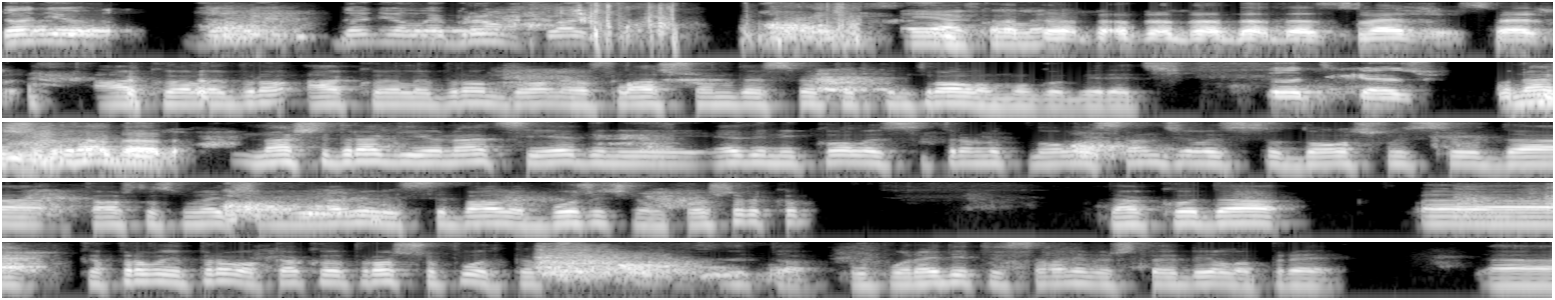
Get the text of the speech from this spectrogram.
donio, donio, donio Lebron flašu. E, ako je, Le... Da, da, da, da, da, sveže, sveže. ako je Lebron, ako je Lebron doneo flaš, onda je sve pod kontrolom, mogo bi reći. To ti kažem. Naši Da, dragi, da, da. naši dragi junaci Edini, Edini Kole su trenutno u Los Angelesu, došli su da, kao što smo već najavili, se bave božićnom košarkom. Tako da, a, ka prvo i prvo, kako je prošao put, kako ste sve to, uporedite sa onime što je bilo pre a,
